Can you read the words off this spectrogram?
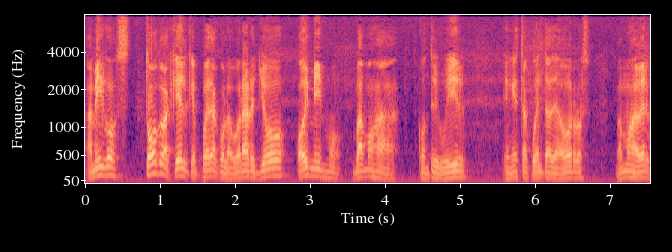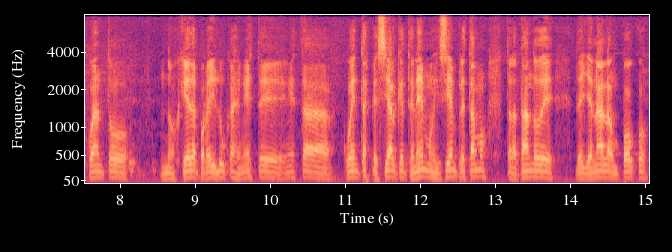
Amigos, todo aquel que pueda colaborar, yo hoy mismo vamos a contribuir en esta cuenta de ahorros. Vamos a ver cuánto nos queda por ahí, Lucas, en, este, en esta cuenta especial que tenemos y siempre estamos tratando de, de llenarla un poco.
